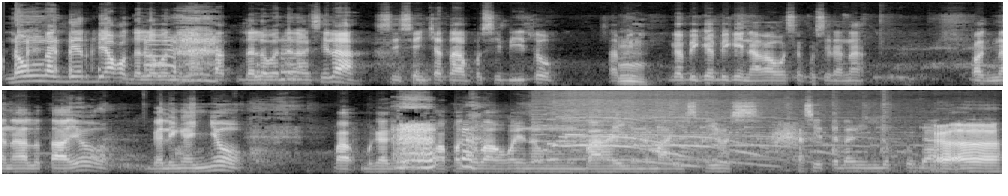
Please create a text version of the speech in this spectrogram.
Nung nag-derby ako, dalawa na lang, tat- dalawa na lang sila. Si Cynthia tapos si Bito. Sabi, Hmm. gabi-gabi kinakausap ko sila na, pag nanalo tayo, galingan nyo. Papagawa ko kayo ng bahay nyo na maayos-ayos. Kasi ito lang yung look ko dati. Ah.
